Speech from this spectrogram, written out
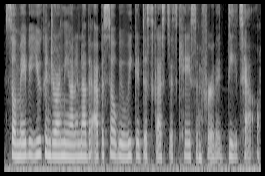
So maybe you can join me on another episode where we could discuss this case in further detail.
